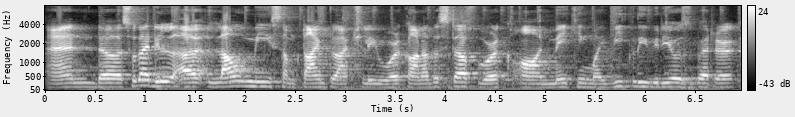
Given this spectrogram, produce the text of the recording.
And uh, so that will uh, allow me some time to actually work on other stuff, work on making my weekly videos better,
